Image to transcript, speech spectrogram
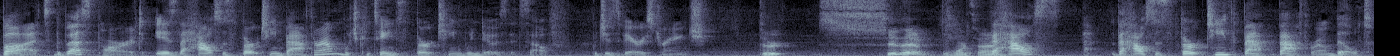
But the best part is the house's 13 bathroom, which contains 13 windows itself, which is very strange. there. Say that one more time. The house, the house's 13th ba- bathroom built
